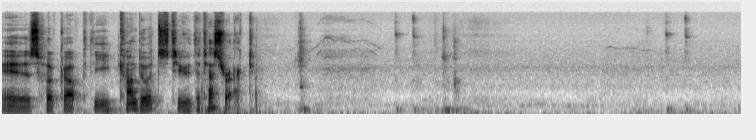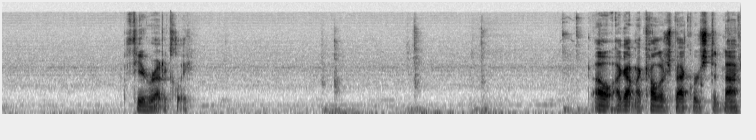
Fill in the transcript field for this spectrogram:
is hook up the conduits to the tesseract. Theoretically. Oh, I got my colors backwards, didn't I?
